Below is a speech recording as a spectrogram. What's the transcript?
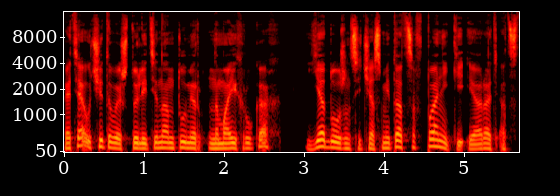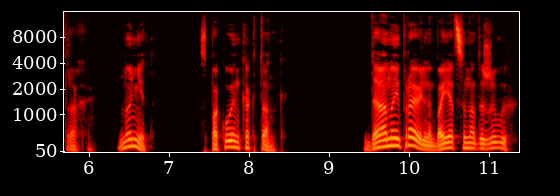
Хотя, учитывая, что лейтенант умер на моих руках, я должен сейчас метаться в панике и орать от страха. Но нет. Спокоен, как танк. Да оно и правильно, бояться надо живых.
